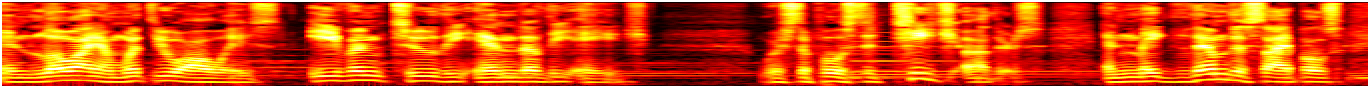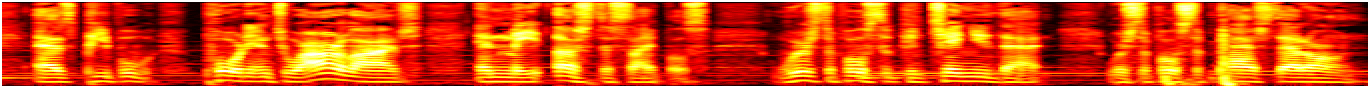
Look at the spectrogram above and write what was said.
And lo, I am with you always, even to the end of the age. We're supposed to teach others and make them disciples as people poured into our lives and made us disciples. We're supposed to continue that. We're supposed to pass that on.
